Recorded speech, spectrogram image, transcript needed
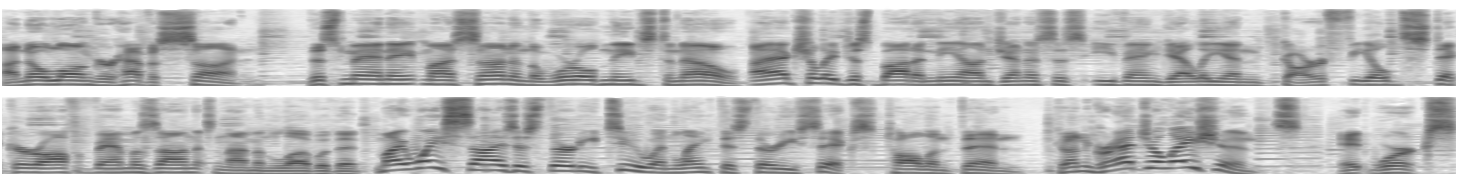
I no longer have a son. This man ain't my son and the world needs to know. I actually just bought a Neon Genesis Evangelion Garfield sticker off of Amazon and I'm in love with it. My waist size is 32 and length is 36, tall and thin. Congratulations! It works.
